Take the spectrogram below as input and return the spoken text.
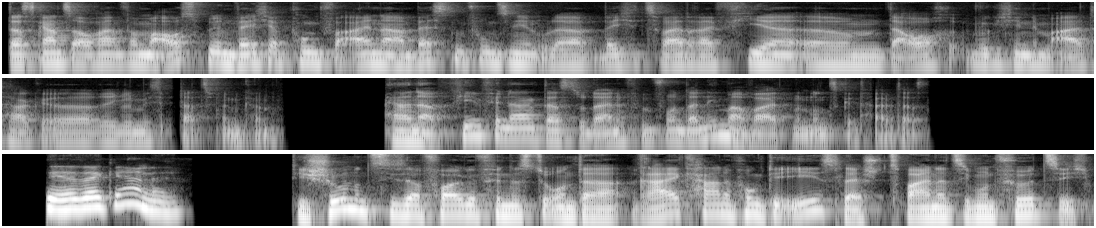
Das Ganze auch einfach mal ausprobieren, welcher Punkt für einen am besten funktioniert oder welche zwei, drei, vier ähm, da auch wirklich in dem Alltag äh, regelmäßig Platz finden können. Herna, vielen, vielen Dank, dass du deine fünf Unternehmerweiten mit uns geteilt hast. Sehr, sehr gerne. Die Shownotes dieser Folge findest du unter reikane.de slash 247.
